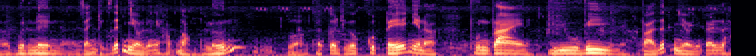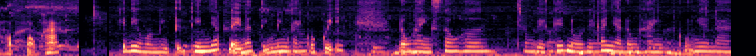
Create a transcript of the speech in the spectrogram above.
Ờ, vươn lên ờ, giành được rất nhiều những cái học bổng lớn của các cơ chế quốc tế như là Fulbright, này, BUV này, và rất nhiều những cái học bổng khác. Cái điều mà mình tự tin nhất đấy là tính minh bạch của quỹ đồng hành sâu hơn trong việc kết nối với các nhà đồng hành cũng như là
